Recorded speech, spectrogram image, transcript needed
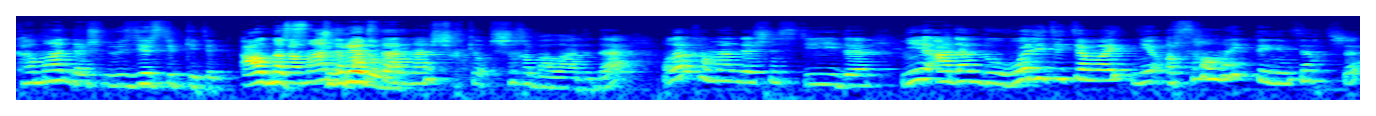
Команда үшін өздері істеп кетеді. Алдына команда жүгіреді олар бастарына шығ- шығып алады да олар команда үшін істейді. Не адамды уволить ете алмайды не ұрса алмайды деген сияқты ше.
